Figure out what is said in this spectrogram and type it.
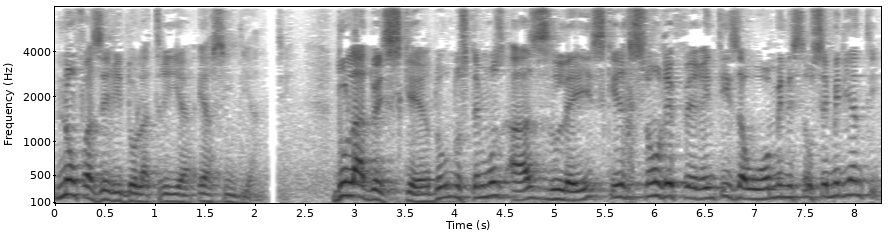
não fazer idolatria e assim diante. Do lado esquerdo, nós temos as leis que são referentes ao homem e seu semelhante.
